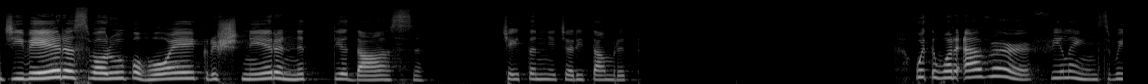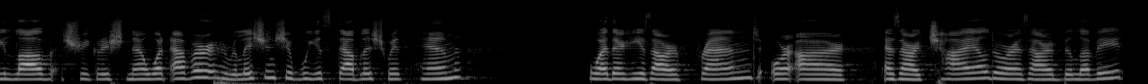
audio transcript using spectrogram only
Jiver Swarup Hoy Krishner Nitya Das. Chaitanya Charitamrit. With whatever feelings we love Sri Krishna, whatever relationship we establish with Him, whether He is our friend or our, as our child or as our beloved,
